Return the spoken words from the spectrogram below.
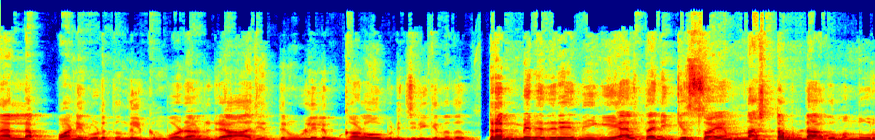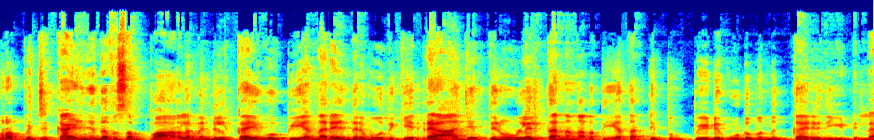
നല്ല പണി കൊടുത്തു നിൽക്കുമ്പോഴാണ് രാജ്യത്തിനുള്ളിലും കളവ് പിടിച്ചിരിക്കുന്നത്. ട്രംപിനെതിരെ നീങ്ങിയാൽ തനിക്ക് സ്വയം നഷ്ടമുണ്ടാകുമെന്ന് ഉറപ്പിച്ച് കഴിഞ്ഞ ദിവസം പാർലമെന്റിൽ കൈകൂപ്പിയ നരേന്ദ്രമോദിക്ക് രാജ്യത്തിനുള്ളിൽ തന്നെ നടത്തിയ തട്ടിപ്പും പിടികൂടുമെന്ന് കരുതിയിട്ടില്ല.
